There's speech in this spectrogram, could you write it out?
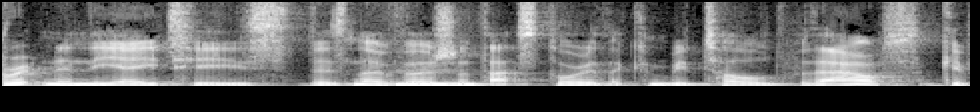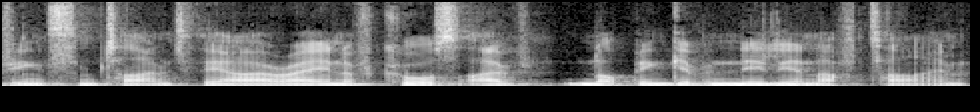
Britain in the 80s, there's no version of hmm. that story that can be told without giving some time to the IRA. And of course, I've not been given nearly enough time.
